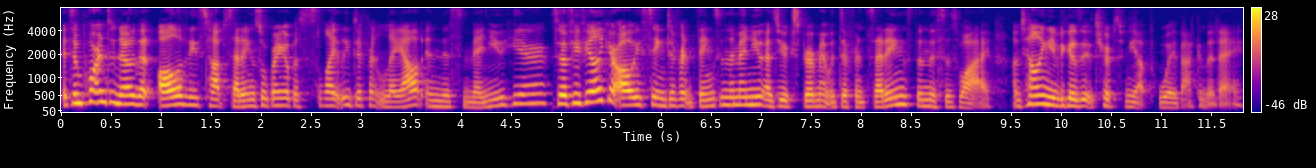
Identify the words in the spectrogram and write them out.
It's important to know that all of these top settings will bring up a slightly different layout in this menu here. So if you feel like you're always seeing different things in the menu as you experiment with different settings, then this is why. I'm telling you because it trips me up way back in the day.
